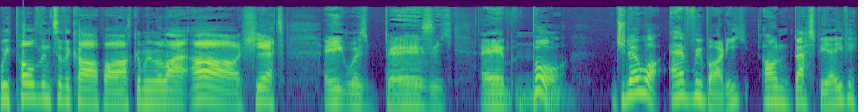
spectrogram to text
We pulled into the car park and we were like, "Oh shit!" It was busy. Um, But do you know what? Everybody on best behaviour.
